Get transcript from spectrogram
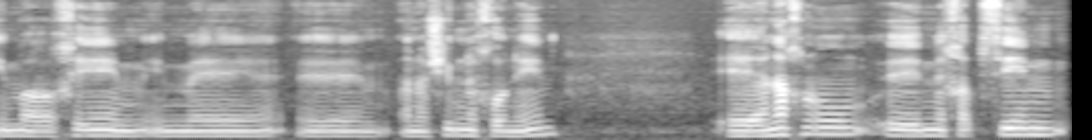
עם ערכים, עם אה, אנשים נכונים. אנחנו מחפשים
